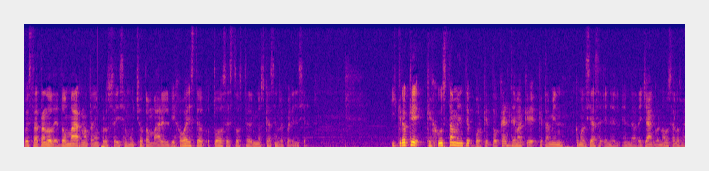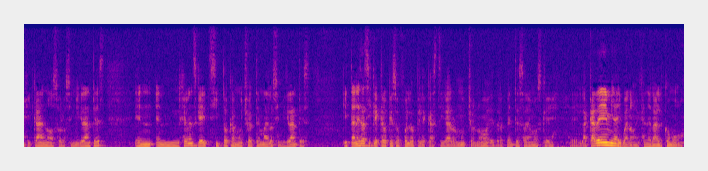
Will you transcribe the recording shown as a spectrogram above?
pues tratando de domar, ¿no? También por eso se dice mucho domar el viejo oeste o, todos estos términos que hacen referencia. Y creo que, que justamente porque toca el tema que, que también, como decías en, el, en, la de Django, ¿no? O sea, los mexicanos o los inmigrantes, en, en Heaven's Gate sí toca mucho el tema de los inmigrantes. Y tan es así que creo que eso fue lo que le castigaron mucho, ¿no? Eh, de repente sabemos que eh, la academia y bueno, en general como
